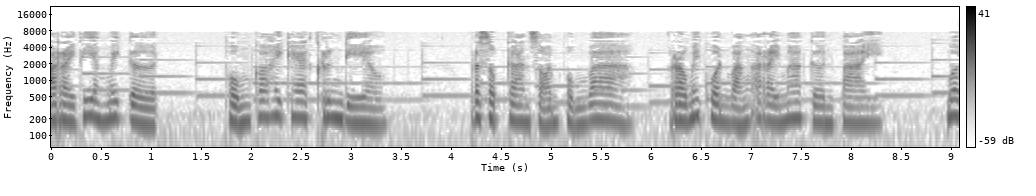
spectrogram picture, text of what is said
อะไรที่ยังไม่เกิด ผมก็ให้แค่ครึ่งเดียว ประสบการณ์สอนผมว่า เราไม่ควรหวังอะไรมากเกินไป เมื่อ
